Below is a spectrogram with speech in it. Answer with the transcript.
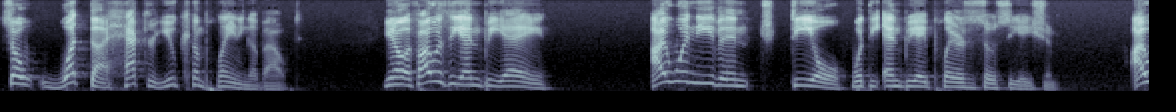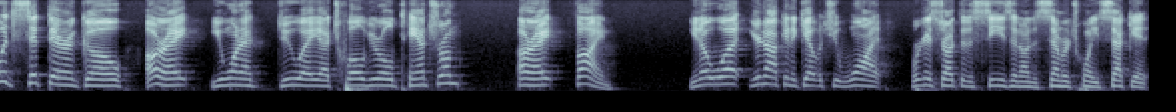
So what the heck are you complaining about? You know, if I was the NBA, I wouldn't even deal with the NBA Players Association. I would sit there and go, all right, you want to do a 12 year old tantrum? All right, fine. You know what? You're not going to get what you want. We're going to start the season on December 22nd.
